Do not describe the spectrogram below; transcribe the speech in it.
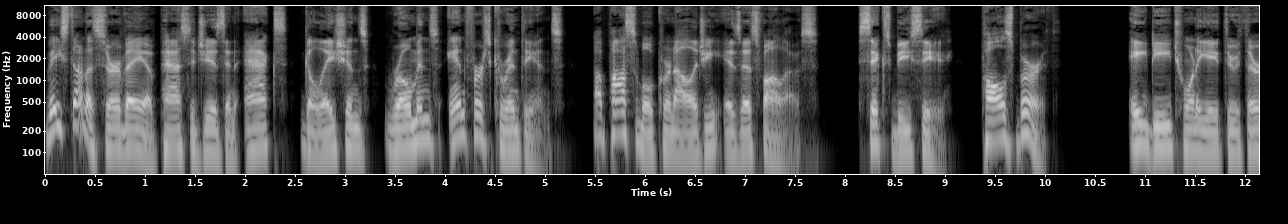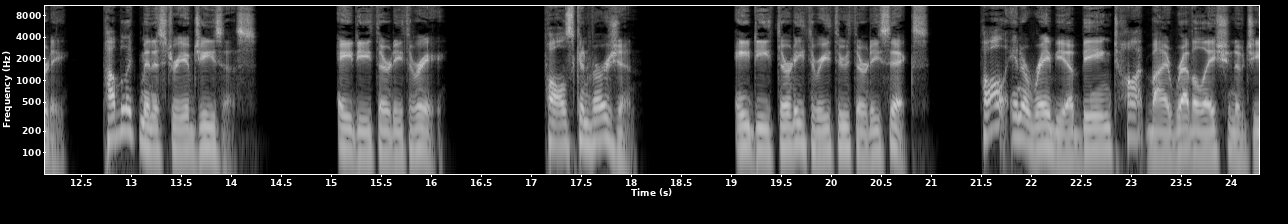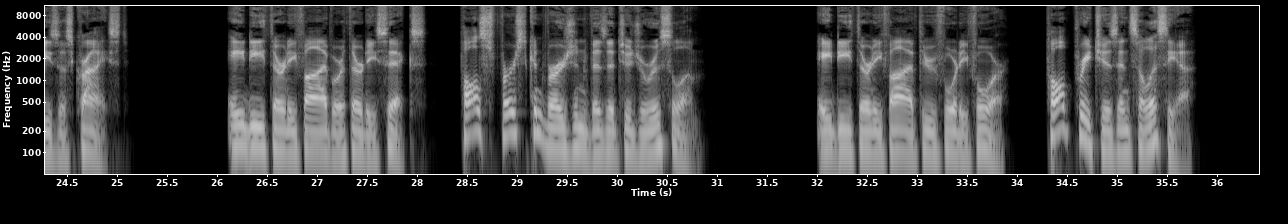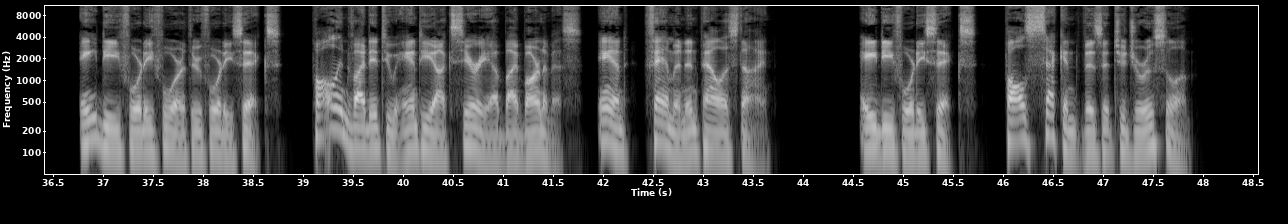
Based on a survey of passages in Acts, Galatians, Romans, and 1 Corinthians, a possible chronology is as follows. 6 BC, Paul's birth, AD 28 through 30, public ministry of Jesus, AD 33, Paul's conversion, AD 33 through 36, Paul in Arabia being taught by revelation of Jesus Christ. AD 35 or 36, Paul's first conversion visit to Jerusalem. AD 35 through 44, Paul preaches in Cilicia. AD 44 through 46, Paul invited to Antioch, Syria by Barnabas, and famine in Palestine. AD 46, Paul's second visit to Jerusalem.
